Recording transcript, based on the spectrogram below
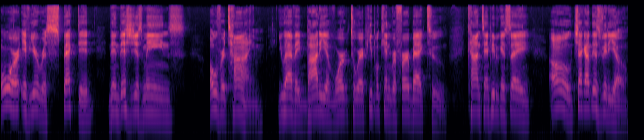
Or if you're respected, then this just means over time you have a body of work to where people can refer back to content. People can say, oh, check out this video,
